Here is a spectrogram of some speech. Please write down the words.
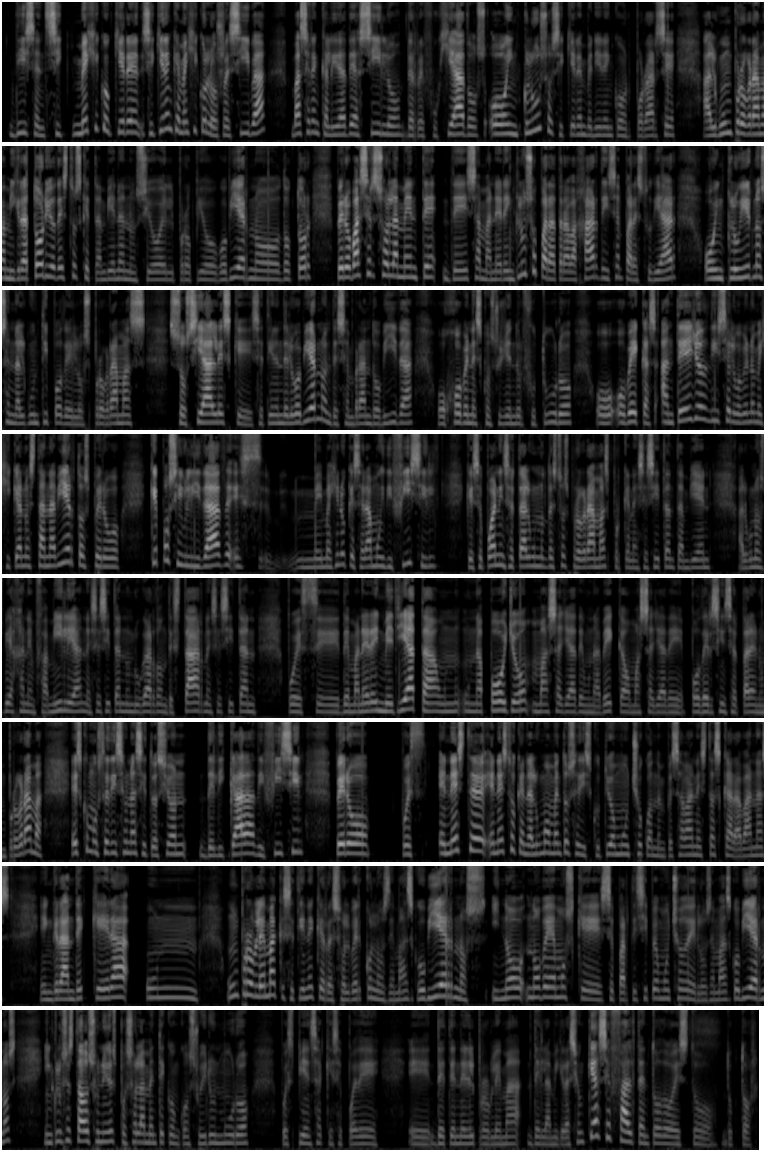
dicen si México quiere, si quieren que México los reciba, va a ser en calidad de asilo, de refugiados o incluso si quieren venir a incorporarse a algún programa migratorio de estos que también anunció el propio gobierno, doctor, pero va a ser solamente de esa manera, incluso para trabajar, dicen, para estudiar o incluirnos en algún tipo de los programas sociales que se tienen del gobierno, el de Sembrando Vida o Jóvenes Construyendo el Futuro o, o becas. Ante ello, dice el gobierno mexicano, están abiertos, pero ¿qué posibilidad es? Me imagino que será muy difícil que se puedan insertar algunos de estos programas porque necesitan también, algunos viajan en familia, necesitan un lugar donde estar, necesitan, pues, eh, de manera inmediata un, un apoyo más allá de una beca o más allá de poderse insertar en un programa. Es como usted dice, una situación delicada, difícil, pero pues en este en esto que en algún momento se discutió mucho cuando empezaban estas caravanas en grande que era un, un problema que se tiene que resolver con los demás gobiernos. Y no no vemos que se participe mucho de los demás gobiernos. Incluso Estados Unidos pues solamente con construir un muro pues piensa que se puede eh, detener el problema de la migración. Qué hace falta en todo esto doctor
